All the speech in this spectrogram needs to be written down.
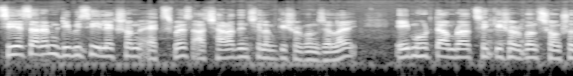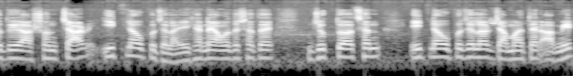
সিএসআরএম ডিবিসি ইলেকশন এক্সপ্রেস, আজ সারাদিন ছিলাম কিশোরগঞ্জ জেলায়। এই মুহূর্তে আমরা আছি কিশোরগঞ্জ সংসদীয় আসন চার, ইটনা উপজেলায়। এখানে আমাদের সাথে যুক্ত আছেন ইটনা উপজেলার জামায়াতের আমির।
